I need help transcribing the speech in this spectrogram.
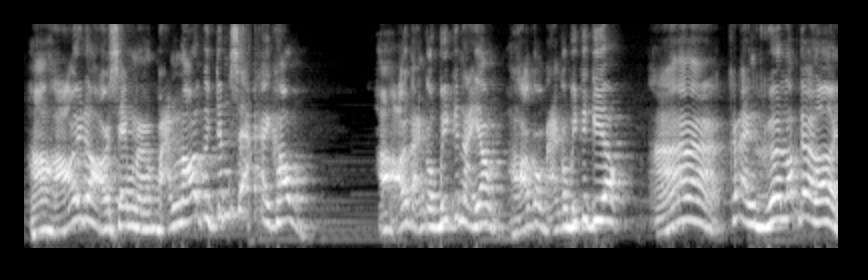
họ hỏi đó, họ xem là bạn nói có chính xác hay không. Họ hỏi bạn còn biết cái này không? Họ hỏi, còn bạn còn biết cái kia không? À khách hàng ghê lắm các bạn ơi.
